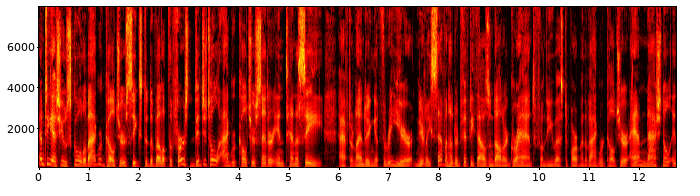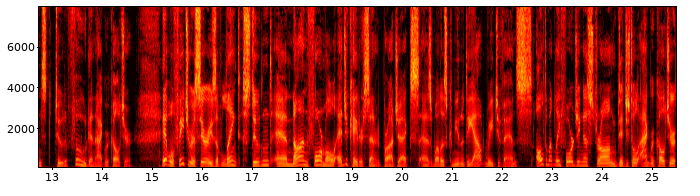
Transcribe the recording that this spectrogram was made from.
MTSU School of Agriculture seeks to develop the first digital agriculture center in Tennessee after landing a three year, nearly $750,000 grant from the U.S. Department of Agriculture and National Institute of Food and Agriculture. It will feature a series of linked student and non formal educator centered projects, as well as community outreach events, ultimately forging a strong digital agriculture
